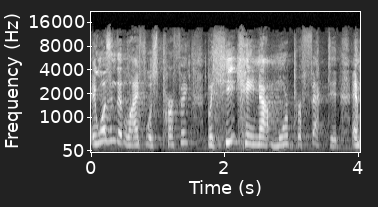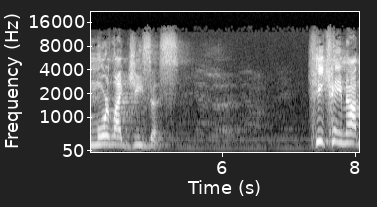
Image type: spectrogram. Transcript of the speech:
it wasn't that life was perfect, but he came out more perfected and more like Jesus. He came out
